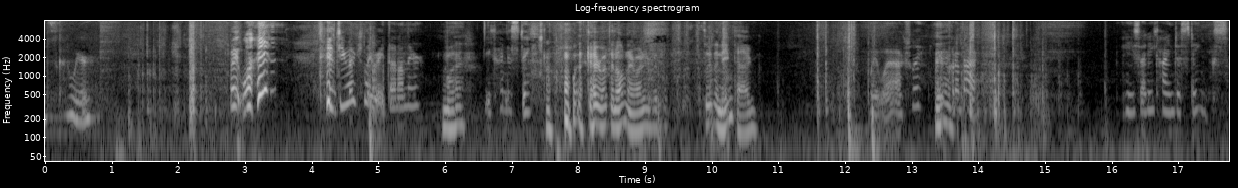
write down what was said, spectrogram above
It's kind of weird. Wait, what? Did you actually write that on there? What? You kind of stink. the guy wrote it on there. Why do you put the, it's like the name tag? Wait, what actually? Yeah. Put it back. He said he kind of stinks.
